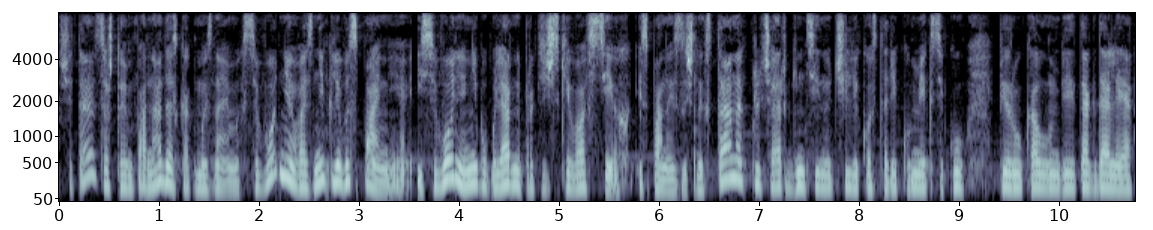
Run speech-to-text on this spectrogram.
Считается, что эмпанадос, как мы знаем их сегодня, возникли в Испании, и сегодня они популярны практически во всех испаноязычных странах, включая Аргентину, Чили, Коста-Рику, Мексику, Перу, Колумбию и так далее,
